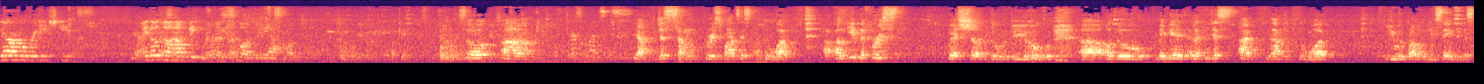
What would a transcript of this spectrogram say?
there are overage kids. I don't know how big, it's only small, yeah. Small. Okay. So, uh, yeah, just some responses to what, uh, I'll give the first question to, to you. Uh, although, maybe I, let me just add lang to what you will probably say because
